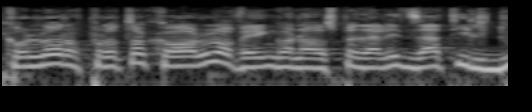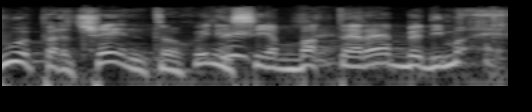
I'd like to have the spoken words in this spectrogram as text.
con il loro protocollo vengono ospedalizzati il 2%, quindi si abbatterebbe di... mo- eh,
